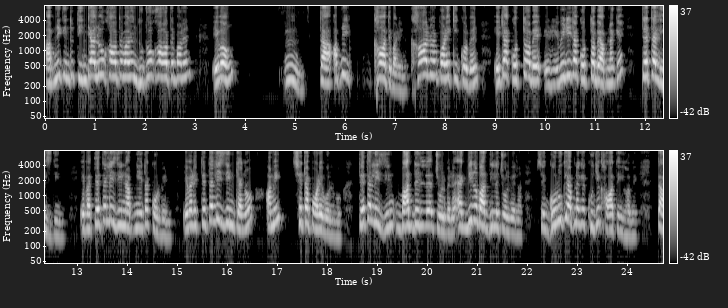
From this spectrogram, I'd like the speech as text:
আপনি কিন্তু তিনটে আলুও খাওয়াতে পারেন, দুটোও খাওয়াতে পারেন এবং তা আপনি খাওয়াতে পারেন। খাওয়ানোর পরে কি করবেন? এটা করতে হবে, রেমেডিটা করতে হবে আপনাকে তেতাল্লিশ দিন। এবার তেতাল্লিশ দিন আপনি এটা করবেন। এবারে তেতাল্লিশ দিন কেন? আমি সেটা পরে বলব। তেতাল্লিশ দিন বাদ দিলে চলবে না, একদিনও বাদ দিলে চলবে না। সে গরুকে আপনাকে খুঁজে খাওয়াতেই হবে। তা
